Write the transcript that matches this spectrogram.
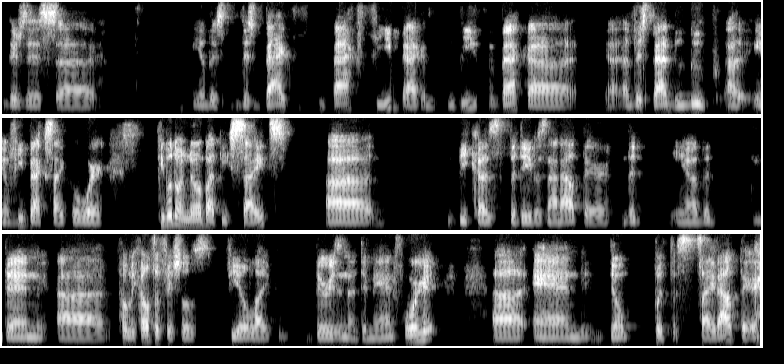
there's this uh, you know this this back back feedback back uh, uh, this bad loop uh, you know mm-hmm. feedback cycle where people don't know about these sites uh, because the data's not out there that you know the then uh, public health officials feel like there isn't a demand for it uh, and don't put the site out there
